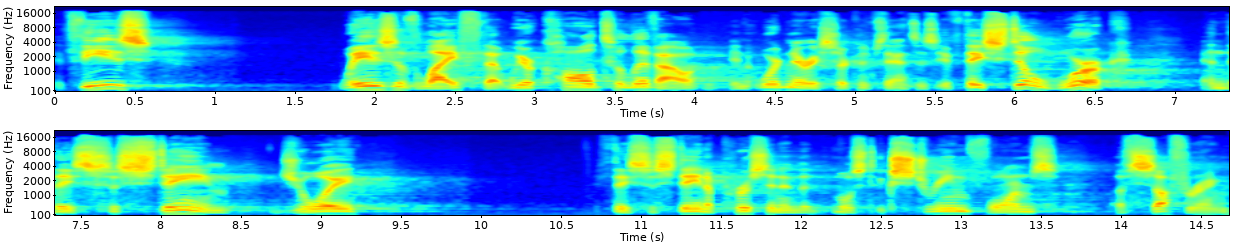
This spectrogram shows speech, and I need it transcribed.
If these ways of life that we are called to live out in ordinary circumstances, if they still work and they sustain joy, if they sustain a person in the most extreme forms of suffering,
